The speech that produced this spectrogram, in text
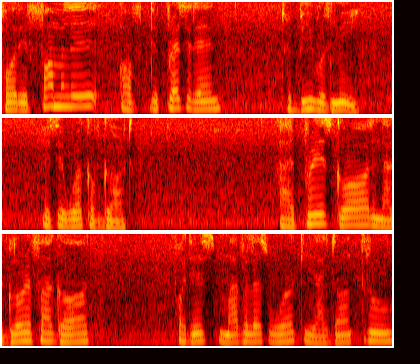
For the family of the president to be with me is the work of God. I praise God and I glorify God for this marvelous work He has done through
